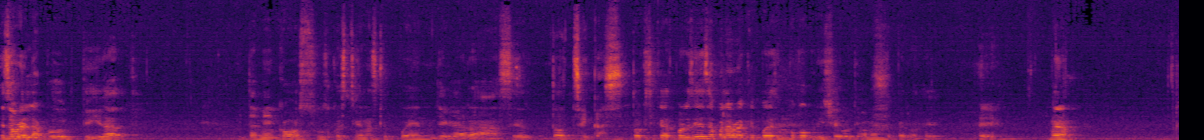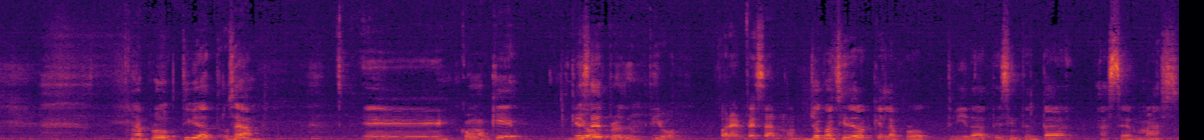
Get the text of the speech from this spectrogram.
Es sobre la productividad y también como sus cuestiones que pueden llegar a ser Tóxicas. tóxicas, por decir esa palabra que puede ser un poco cliché últimamente, pero eh, Eh, bueno. La productividad, o sea, eh, como que ¿Qué yo, es ser productivo? Para empezar, ¿no? yo considero que la productividad es intentar hacer más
